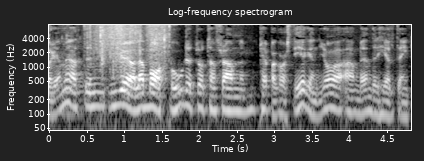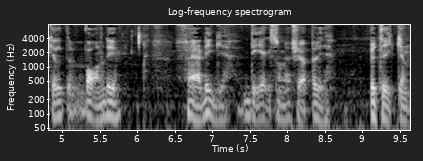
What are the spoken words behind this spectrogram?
Börja börjar med att eh, mjöla bakbordet och ta fram pepparkaksdegen. Jag använder helt enkelt vanlig färdig deg som jag köper i butiken.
